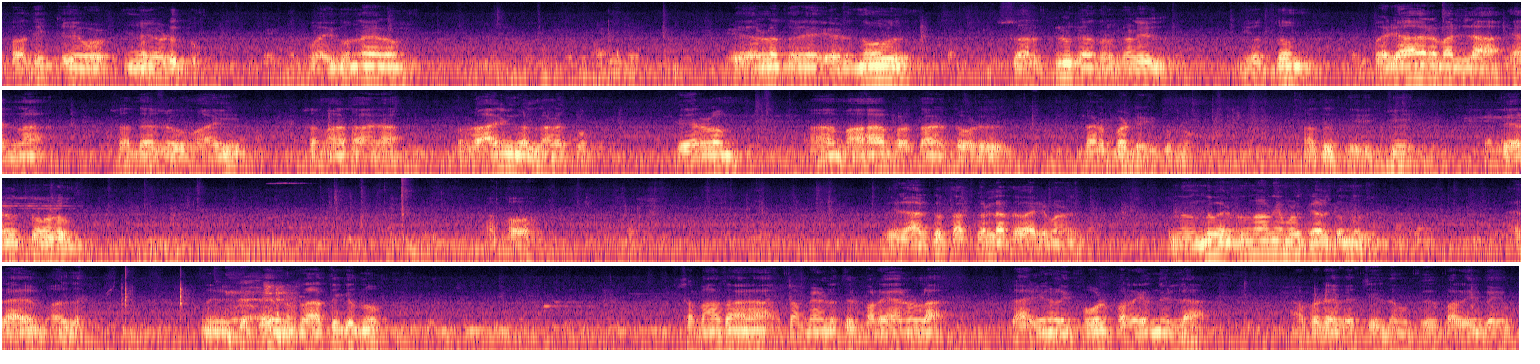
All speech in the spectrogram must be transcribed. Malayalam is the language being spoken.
പതിച്ചെടുക്കും വൈകുന്നേരം കേരളത്തിലെ എഴുന്നൂറ് സർക്കിൾ കേന്ദ്രങ്ങളിൽ യുദ്ധം പരിഹാരമല്ല എന്ന സന്ദേശവുമായി സമാധാന റാലികൾ നടക്കും. കേരളം ആ മഹാപ്രസ്ഥാനത്തോട് കടപ്പെട്ടിരിക്കുന്നു. അത് തിരിച്ച് കേരളത്തോടും. അപ്പോൾ ഇതിലാർക്കും തർക്കമില്ലാത്ത കാര്യമാണ്. നിന്ന് വരുന്നതാണ് നമ്മൾ കേൾക്കുന്നത്. അത് നിൽക്കട്ടെ എന്ന് പ്രാർത്ഥിക്കുന്നു. സമാധാന സമ്മേളനത്തിൽ പറയാനുള്ള കാര്യങ്ങൾ ഇപ്പോൾ പറയുന്നില്ല. അവിടെ വെച്ച് നമുക്ക് പറയുകയും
